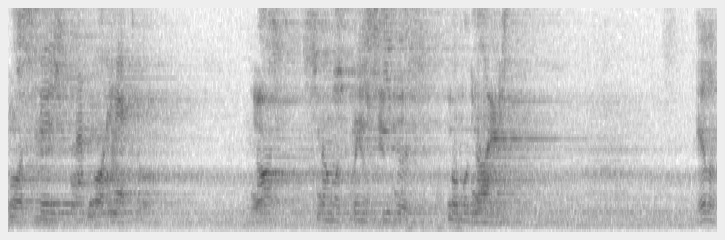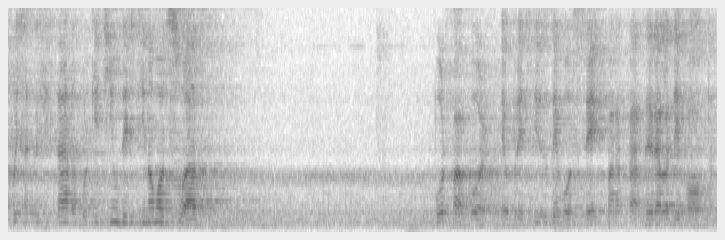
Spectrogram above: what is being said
Você está correto. Nós somos conhecidos como Dorme. Foi sacrificada porque tinha um destino amaldiçoado. Por favor, eu preciso de você para trazer ela de volta.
